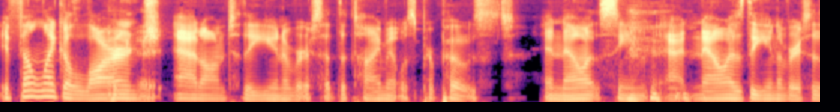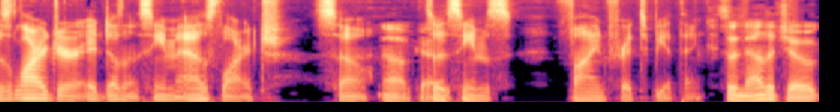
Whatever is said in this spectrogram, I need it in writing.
it felt like a large add-on to the universe at the time it was proposed, and now it seemed at, now as the universe is larger, it doesn't seem as large. So Oh, okay. so it seems fine for it to be a thing. So now the joke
